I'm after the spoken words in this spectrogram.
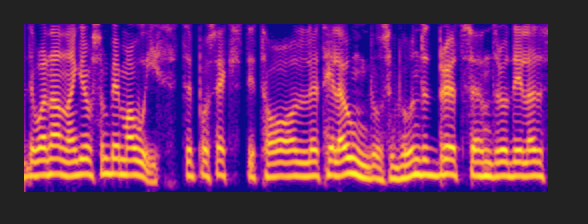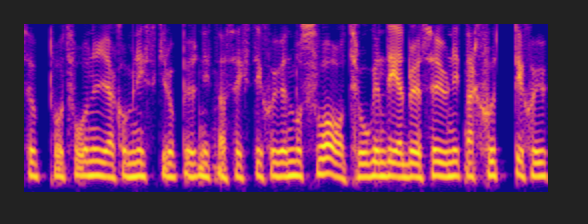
det var en annan grupp som blev maoister på 60-talet. Hela ungdomsförbundet bröt sönder och delades upp på två nya kommunistgrupper 1967. En Moskvatrogen del bröt sig ur 1977.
